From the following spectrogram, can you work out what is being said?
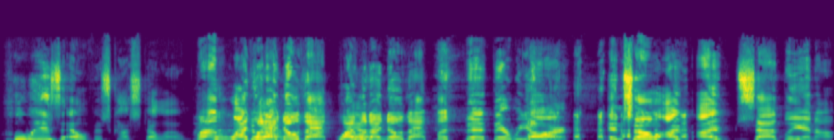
who is Elvis Costello? Why, why do I Yeah. know that? Why would I know that? But that there we are. and so I, I sadly, and uh,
